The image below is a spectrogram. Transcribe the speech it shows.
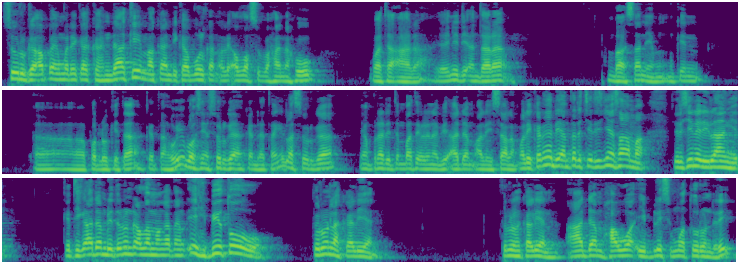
surga. Apa yang mereka kehendaki, maka dikabulkan oleh Allah Subhanahu wa taala. Ya ini di antara pembahasan yang mungkin uh, perlu kita ketahui bahwasanya surga yang akan datang adalah surga yang pernah ditempati oleh Nabi Adam alaihissalam. Oleh karena di antara ciri-cirinya sama. Ciri-cirinya di langit. Ketika Adam diturunkan Allah mengatakan, "Ih, bitu, turunlah kalian." Turunlah kalian. Adam, Hawa, iblis semua turun dari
